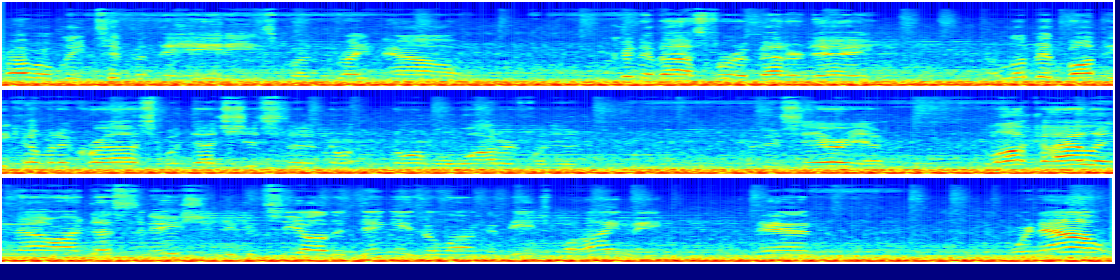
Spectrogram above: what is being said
probably tipping the 80s, but right now, couldn't have asked for a better day. A little bit bumpy coming across, but that's just the nor normal water for, the, for this area. Block Island now our destination. You can see all the dinghies along the beach behind me. And we're now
